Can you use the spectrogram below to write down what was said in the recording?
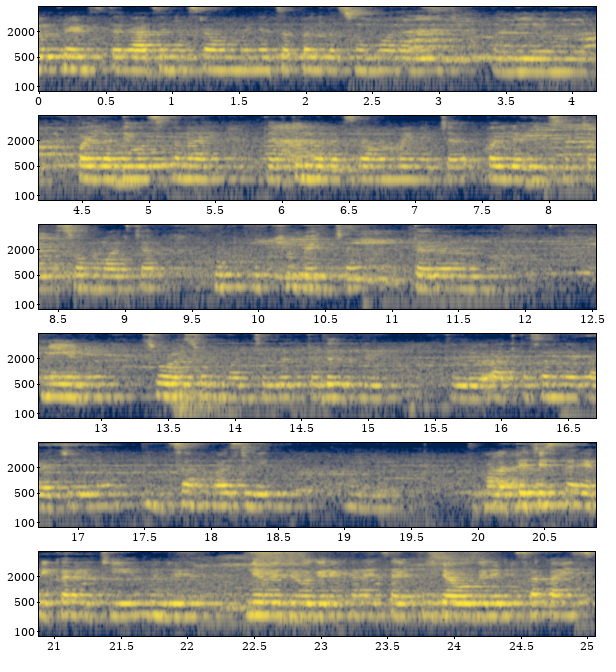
हॅलो फ्रेंड्स तर आज आहे ना श्रावण महिन्याचा पहिला सोमवार आहे आणि पहिला दिवस पण आहे. तर तुम्हाला श्रावण महिन्याच्या पहिल्या दिवसाच्या सोमवारच्या खूप खूप शुभेच्छा. तर मी आहे ना सोळा सोमवारचं व्रत धरले. तर आता संध्याकाळचे सहा वाजले. मला त्याचीच तयारी करायची आहे. म्हणजे नैवेद्य वगैरे करायचं आहे. पूजा वगैरे मी सकाळीच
